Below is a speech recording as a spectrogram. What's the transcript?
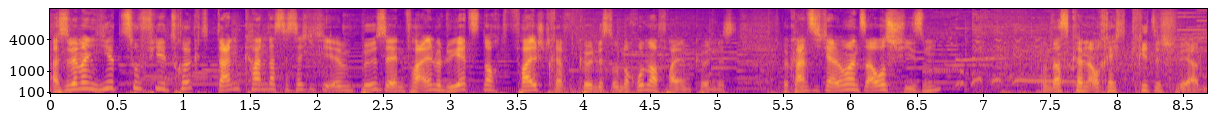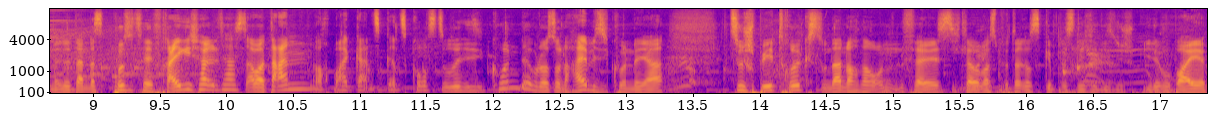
also wenn man hier zu viel drückt, dann kann das tatsächlich äh, böse enden. Vor allem, wenn du jetzt noch falsch treffen könntest und noch runterfallen könntest. Du kannst dich ja immer ins Ausschießen. Und das kann auch recht kritisch werden, wenn du dann das Puzzleteil freigeschaltet hast, aber dann nochmal ganz, ganz kurz, so eine Sekunde oder so eine halbe Sekunde, ja, zu spät drückst und dann noch nach unten fällst. Ich glaube, was Bitteres gibt es nicht in diesem Spiel. Wobei,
